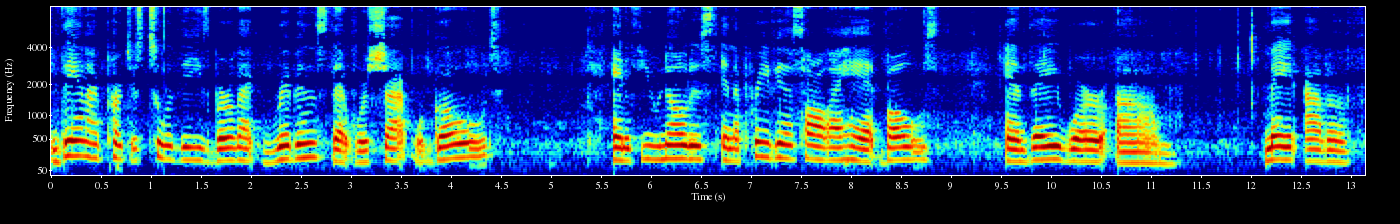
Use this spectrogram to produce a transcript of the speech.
Then I purchased two of these burlap ribbons that were shot with gold. And if you noticed in the previous haul, I had bows, and they were um, made out of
